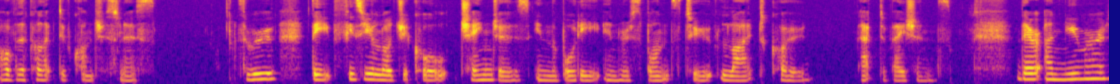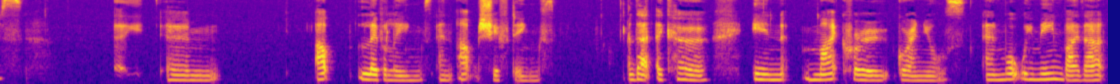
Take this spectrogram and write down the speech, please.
of the collective consciousness through the physiological changes in the body in response to light code activations. There are numerous uh, um, up levelings and upshiftings that occur in micro granules and what we mean by that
